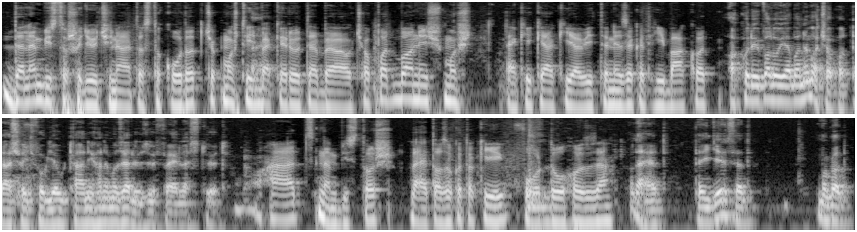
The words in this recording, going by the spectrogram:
De nem biztos, hogy ő csinált azt a kódot, csak most így bekerült ebbe a csapatban, és most neki kell kijavítani ezeket a hibákat. Akkor ő valójában nem a csapattársait fogja utálni, hanem az előző fejlesztőt. Hát nem biztos. Lehet azokat, aki fordul hozzá. Lehet. Te így érzed? Magad?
